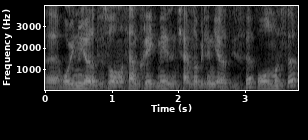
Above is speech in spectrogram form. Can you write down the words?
e, oyunun yaratıcısı olması hem Craig Mazin Chernobyl'in yaratıcısı olması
